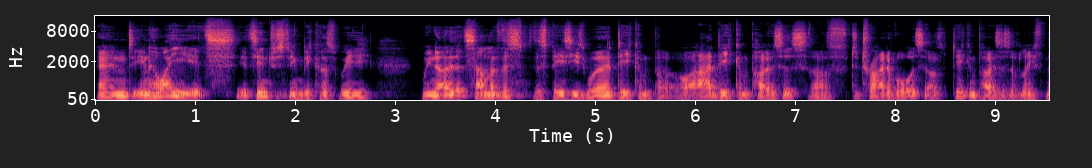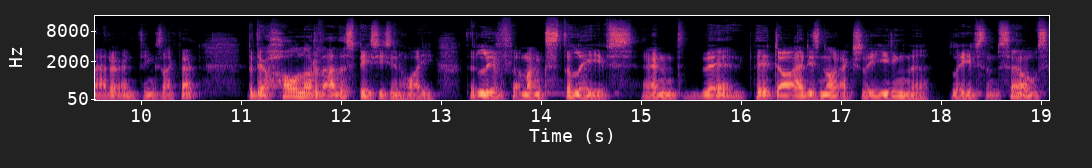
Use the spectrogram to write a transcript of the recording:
And in Hawaii, it's it's interesting because we we know that some of the, the species were decompo- or are decomposers of detritivores, of decomposers of leaf matter and things like that. But there are a whole lot of other species in Hawaii that live amongst the leaves, and their their diet is not actually eating the leaves themselves.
